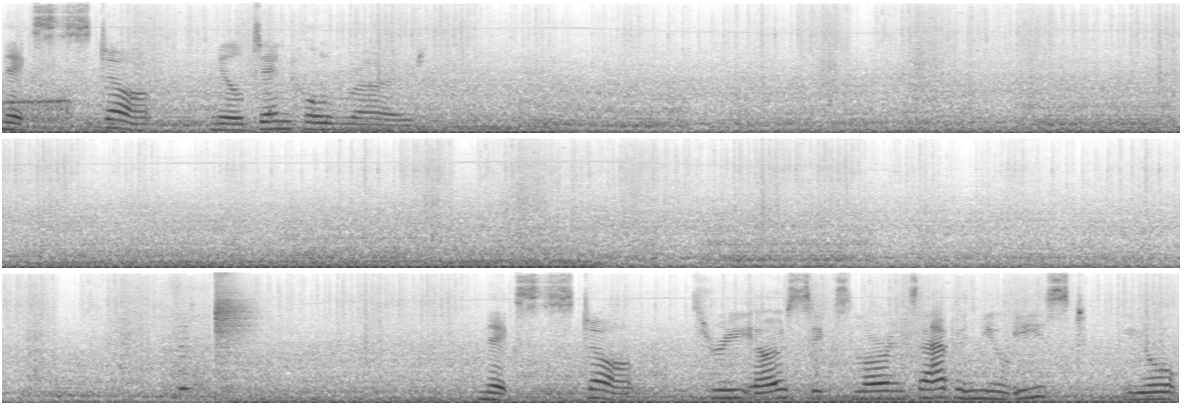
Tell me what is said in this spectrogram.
Next stop, Mildenhall Road. Next stop, 306 Lawrence Avenue East, York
